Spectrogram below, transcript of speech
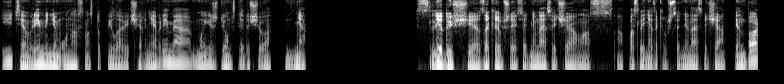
И тем временем у нас наступило вечернее время. Мы ждем следующего дня. Следующая закрывшаяся дневная свеча у нас, а, последняя закрывшаяся дневная свеча, пин-бар,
